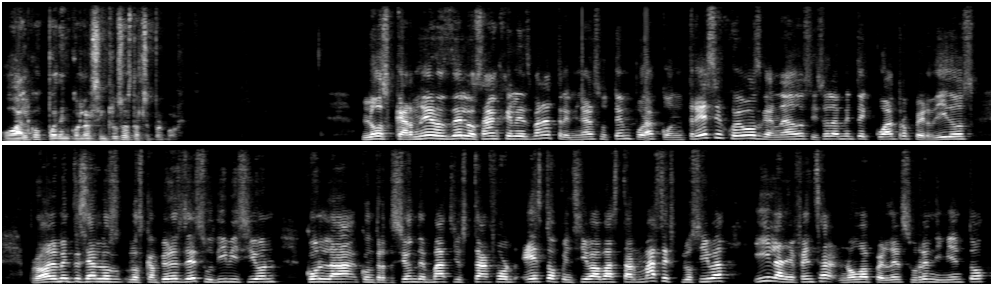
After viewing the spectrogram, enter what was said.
o algo pueden colarse incluso hasta el Super Bowl. Los Carneros de Los Ángeles van a terminar su temporada con 13 juegos ganados y solamente 4 perdidos. Probablemente sean los, campeones de su división con la contratación de Matthew Stafford. Esta ofensiva va a estar más explosiva y la defensa no va a perder su rendimiento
